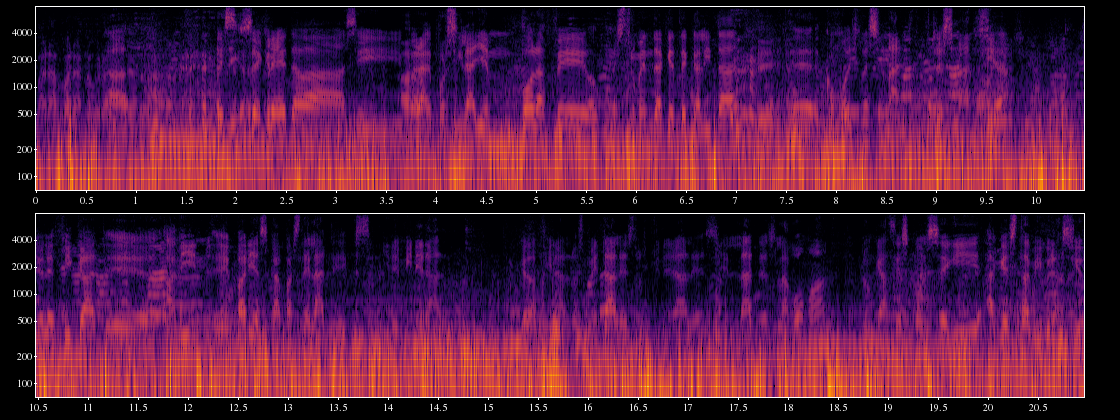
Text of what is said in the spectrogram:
Para, para, no Ah, gràcies. és un secret uh, sí, Ah. per, a- per si la gent vol fer un instrument d'aquest de qualitat Sí. eh, com és resonan resonància Sí, sí. jo l'he ficat eh, a dins eh, varias capas de látex y de mineral que al final los metales, los minerales y el látex, la goma, lo que hace es conseguir aquesta vibració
